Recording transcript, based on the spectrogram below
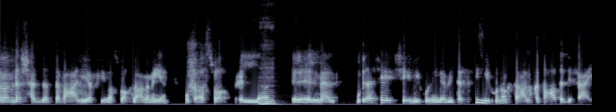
لما بنشهد ذبذبه عالية في الأسواق العالمية وفي أسواق المال. وده شيء شيء بيكون إيجابي. التركيز بيكون أكثر على القطاعات الدفاعية.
